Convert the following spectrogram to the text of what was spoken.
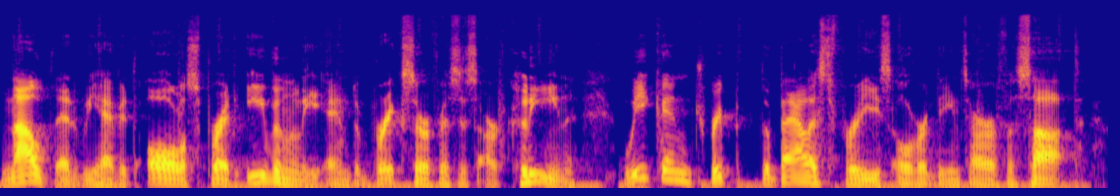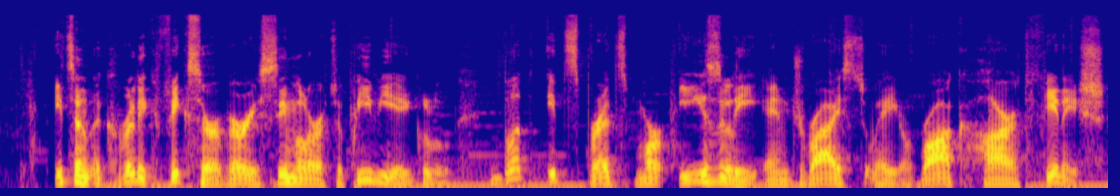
Now that we have it all spread evenly and the brick surfaces are clean, we can drip the ballast freeze over the entire facade. It's an acrylic fixer very similar to PVA glue, but it spreads more easily and dries to a rock hard finish.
